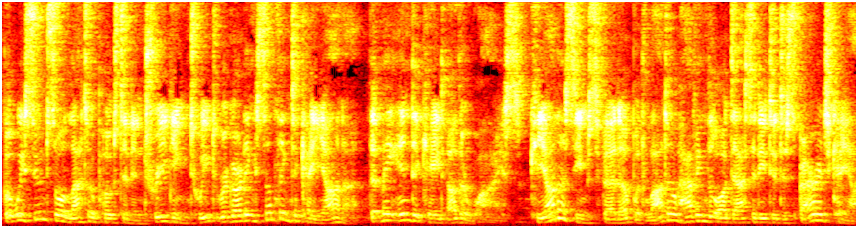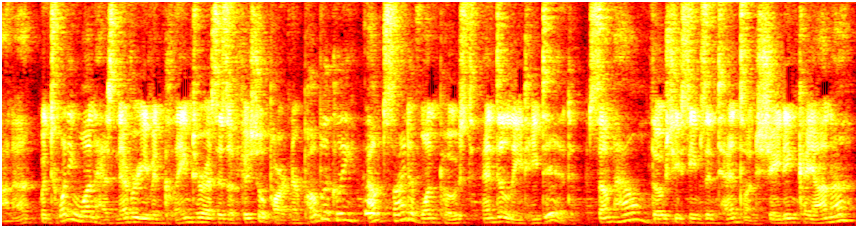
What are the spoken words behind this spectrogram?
but we soon saw Latto post an intriguing tweet regarding something to Kayana that may indicate otherwise. Kayana seems fed up with Latto having the audacity to disparage Kayana when 21 has never even claimed her as his official partner publicly outside of one post and delete he did. Somehow, though she seems intent on shading Kayana,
